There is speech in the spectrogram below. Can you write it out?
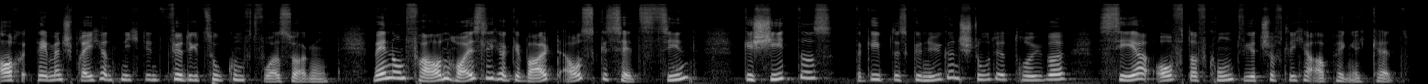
auch dementsprechend nicht in, für die Zukunft vorsorgen. Wenn nun Frauen häuslicher Gewalt ausgesetzt sind, geschieht das, da gibt es genügend Studien drüber, sehr oft aufgrund wirtschaftlicher Abhängigkeit.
